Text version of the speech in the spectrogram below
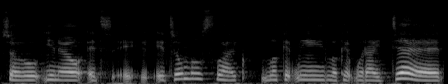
So, you know, it's it, it's almost like look at me, look at what I did.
